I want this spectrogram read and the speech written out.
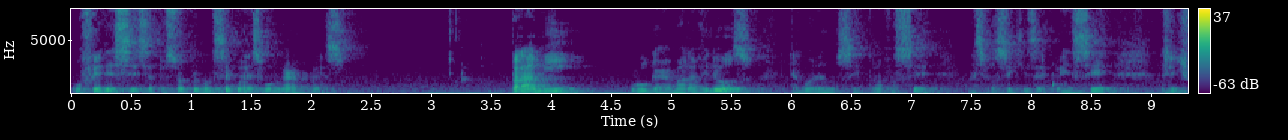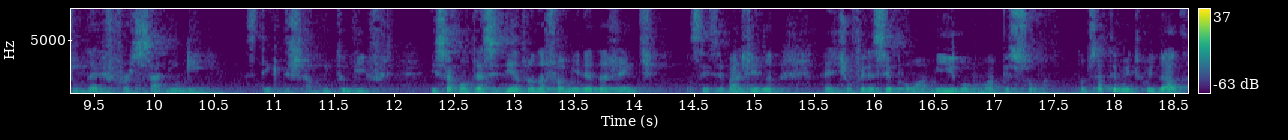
oferecer. Se a pessoa pergunta, você conhece o lugar? Conheço. Para mim, o lugar é maravilhoso. Agora eu não sei para você, mas se você quiser conhecer, a gente não deve forçar ninguém. Você tem que deixar muito livre. Isso acontece dentro da família da gente. Vocês imaginam a gente oferecer para um amigo para uma pessoa? Então precisa ter muito cuidado.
